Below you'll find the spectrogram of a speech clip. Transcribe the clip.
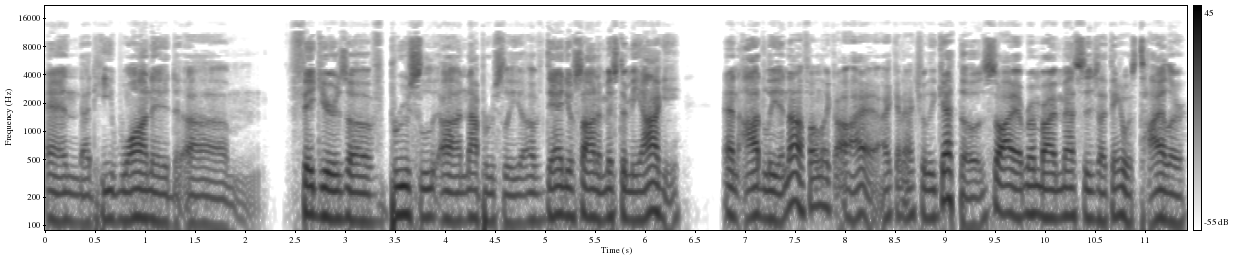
and that he wanted um, figures of Bruce, uh, not Bruce Lee, of Daniel-san and Mr. Miyagi. And oddly enough, I'm like, oh, I, I can actually get those. So I remember I messaged, I think it was Tyler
